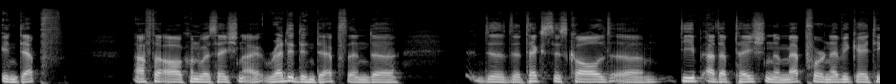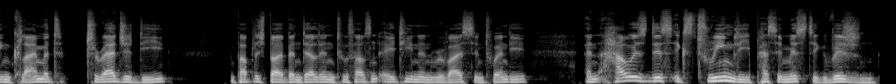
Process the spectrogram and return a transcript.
in depth. After our conversation, I read it in depth, and uh, the the text is called um, "Deep Adaptation: A Map for Navigating Climate Tragedy," published by Bendell in 2018 and revised in 20. And how is this extremely pessimistic vision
